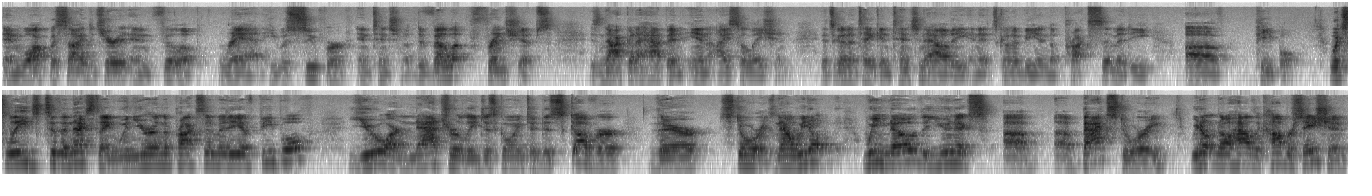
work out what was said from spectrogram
and walk beside the chariot, and Philip ran. He was super intentional. Develop friendships is not going to happen in isolation. It's going to take intentionality and it's going to be in the proximity of people. Which leads to the next thing. When you're in the proximity of people, you are naturally just going to discover their stories. Now we don't we know the eunuch's uh, uh, backstory. We don't know how the conversation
